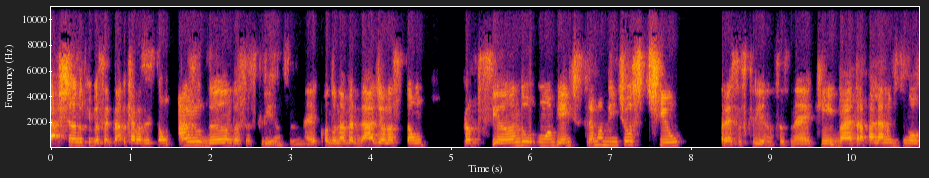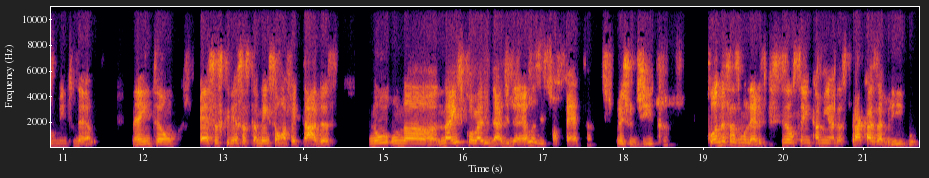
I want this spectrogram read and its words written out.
achando que você tá, que elas estão ajudando essas crianças, né? Quando na verdade elas estão propiciando um ambiente extremamente hostil para essas crianças, né? Que vai atrapalhar no desenvolvimento delas, né? Então essas crianças também são afetadas no, na, na escolaridade delas, isso afeta, isso prejudica, quando essas mulheres precisam ser encaminhadas para casa-abrigo,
